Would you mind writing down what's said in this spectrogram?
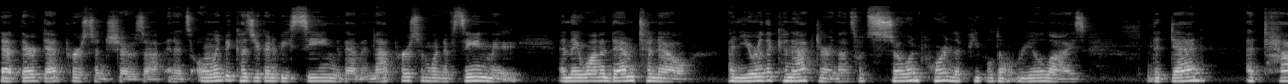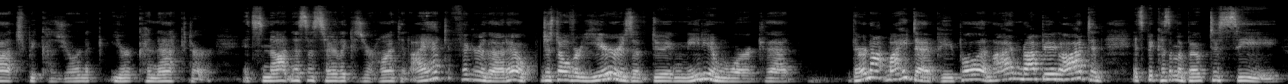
that their dead person shows up and it's only because you're going to be seeing them and that person wouldn't have seen me and they wanted them to know and you're the connector and that's what's so important that people don't realize the dead attach because you're a, you're a connector. It's not necessarily because you're haunted. I had to figure that out just over years of doing medium work that they're not my dead people and I'm not being haunted. It's because I'm about to see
